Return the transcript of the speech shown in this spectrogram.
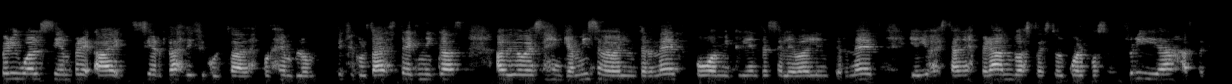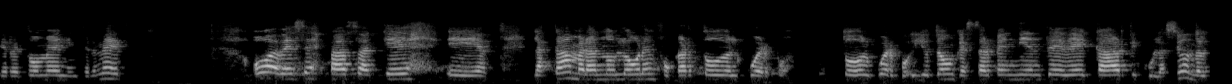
pero igual siempre hay ciertas dificultades, por ejemplo, dificultades técnicas, ha habido veces en que a mí se me va el internet o a mi cliente se le va el internet y ellos están esperando hasta esto el cuerpo se enfría, hasta que retome el internet o a veces pasa que eh, la cámara no logra enfocar todo el cuerpo, todo el cuerpo, y yo tengo que estar pendiente de cada articulación, del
